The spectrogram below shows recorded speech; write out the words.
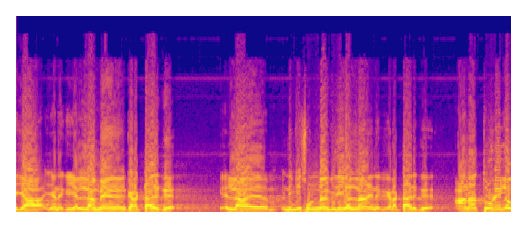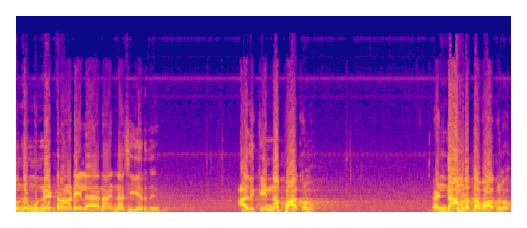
ஐயா எனக்கு எல்லாமே கரெக்டாக இருக்குது எல்லா நீங்கள் சொன்ன விதிகள்லாம் எனக்கு கரெக்டாக இருக்குது ஆனால் தொழிலில் வந்து முன்னேற்றம் அடையலை நான் என்ன செய்யறது? அதுக்கு என்ன பார்க்கணும்? ரெண்டாம் இடத்தை பார்க்கணும்.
